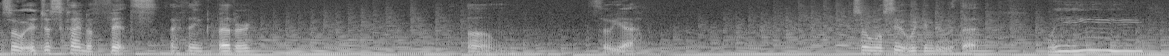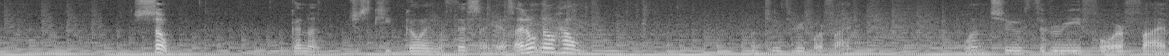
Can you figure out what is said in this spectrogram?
So it just kind of fits, I think, better. Um, so yeah. So we'll see what we can do with that. Whee! So, gonna keep going with this, I guess. I don't know how. One, two, three, four, five. One, two, three, four, five.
